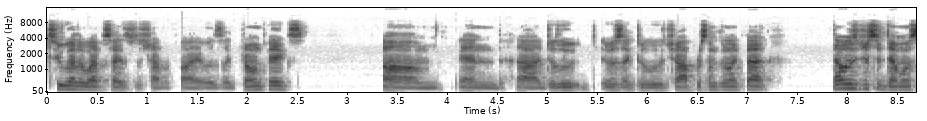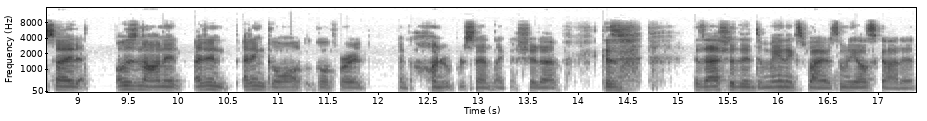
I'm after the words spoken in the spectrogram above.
two other websites with Shopify. It was like Drone Pigs, um, and uh, Duluth. It was like Duluth Shop or something like that. That was just a demo site. I wasn't on it. I didn't. I didn't go go for it like hundred percent like I should have, because because after the domain expired, somebody else got it.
